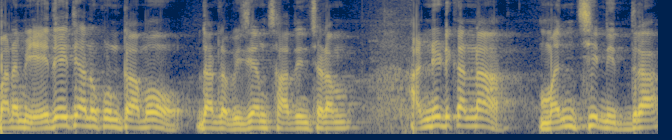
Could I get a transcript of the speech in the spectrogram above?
మనం ఏదైతే అనుకుంటామో దాంట్లో విజయం సాధించడం అన్నిటికన్నా మంచి నిద్ర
